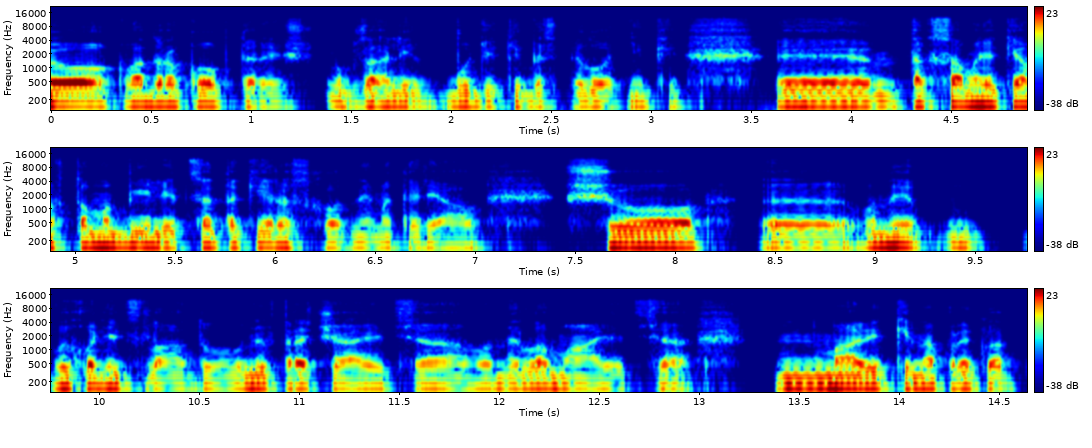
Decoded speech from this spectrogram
що квадрокоптери, ну, взагалі будь-які безпілотники, е, так само, як і автомобілі, це такий розходний матеріал, що е, вони виходять з ладу, вони втрачаються, вони ламаються. Мавіки, наприклад,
